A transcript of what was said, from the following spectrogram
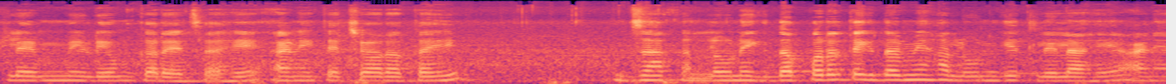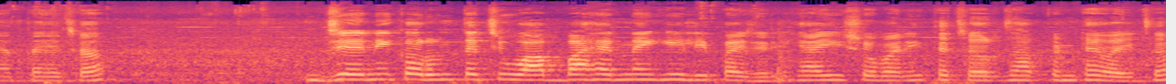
फ्लेम मिडियम करायचा आहे. आणि त्याच्यावर आता हे झाकण लावून एकदा परत एकदा मी हलवून घेतलेलं आहे. आणि आता ह्याच्या जेणेकरून त्याची वाफ बाहेर नाही गेली पाहिजे. ह्या हिशोबाने त्याच्यावर झाकण ठेवायचं.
